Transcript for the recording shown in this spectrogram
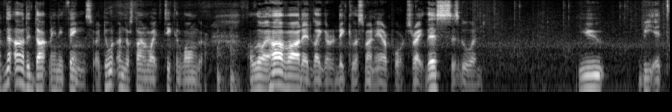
I've not added that many things, so I don't understand why it's taking longer. Although I have added like a ridiculous amount of airports. Right, this is going. You beat it.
